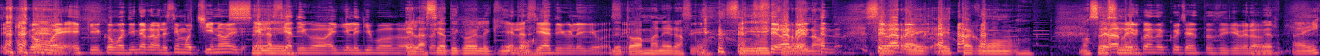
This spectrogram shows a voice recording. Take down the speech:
Es que como, es que como tiene revelacismo chino, Sí. el asiático, aquí el equipo. El asiático del equipo. El asiático, el equipo. De sí. todas maneras. Sí. Sí, Se va a qué reír bueno. se va a reír. Ahí, ahí está como. No sé Se va a reír cuando escuche esto, así que, pero. A ver, ahí.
